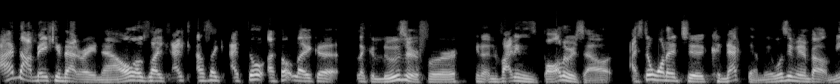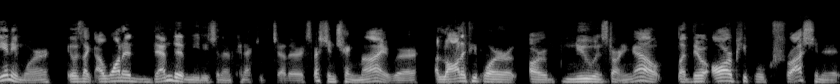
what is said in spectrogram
I'm not making that right now. I was like, I, I was like, I felt I felt like a like a loser for you know inviting these ballers out. I still wanted to connect them. It wasn't even about me anymore. It was like I wanted them to meet each other and connect with each other, especially in Chiang Mai, where a lot of people are are new and starting out, but there are people crushing it.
